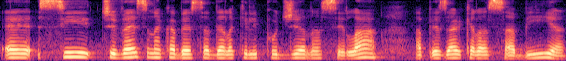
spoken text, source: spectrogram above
é, se tivesse na cabeça dela que ele podia nascer lá, apesar que ela sabia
